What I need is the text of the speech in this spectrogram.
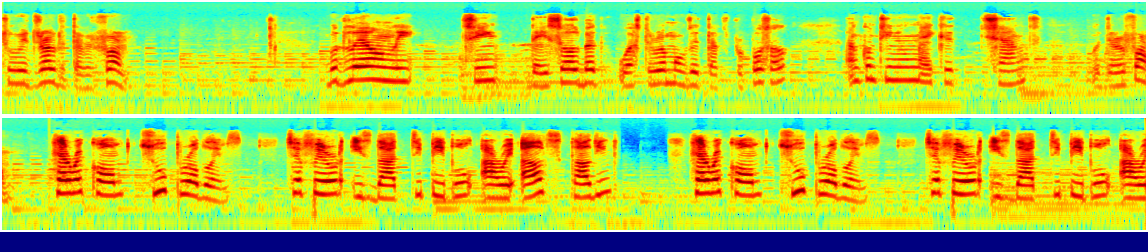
to withdraw the tax reform. But the only thing they solved was to remove the tax proposal and continue making changes with the reform. Here come two problems. The first is that the people are else calling. Here come two problems. The first is that the people are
